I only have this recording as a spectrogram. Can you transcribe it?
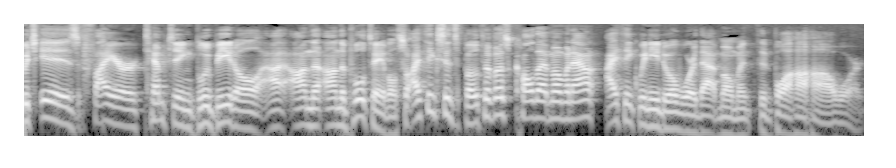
which is fire tempting Blue Beetle uh, on the on the pool table. So I think since both of us call that moment out, I think we need to award that moment the Bwahaha Award.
